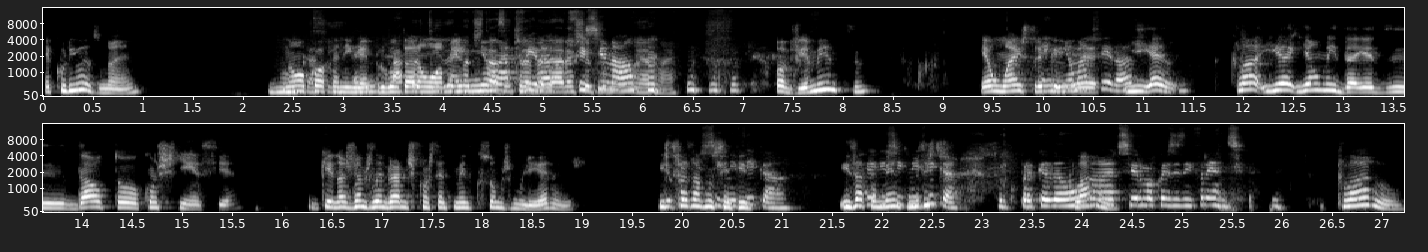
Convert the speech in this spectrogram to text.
É curioso, não é? Não Nunca. ocorre a ninguém Em- perguntar a um homem. quando nenhuma estás a atividade trabalhar, sempre uma profissional. mulher, não é? Obviamente. É um extra Em que. nenhuma é- atividade. E é, claro, e é, e é uma ideia de, de autoconsciência que nós vamos lembrar-nos constantemente que somos mulheres. Isto que faz é que algum isso sentido. significa? O que é que Exatamente. isso mas isto- significa? Porque para cada um Claro. há de ser uma coisa diferente. claro.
